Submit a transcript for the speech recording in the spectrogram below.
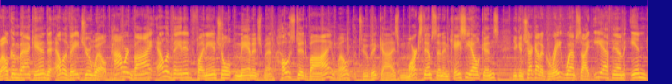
Welcome back in to Elevate Your Wealth, powered by Elevated Financial Management, hosted by, well, the two big guys, Mark Stimson and Casey Elkins. You can check out a great website, efmnw.com,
